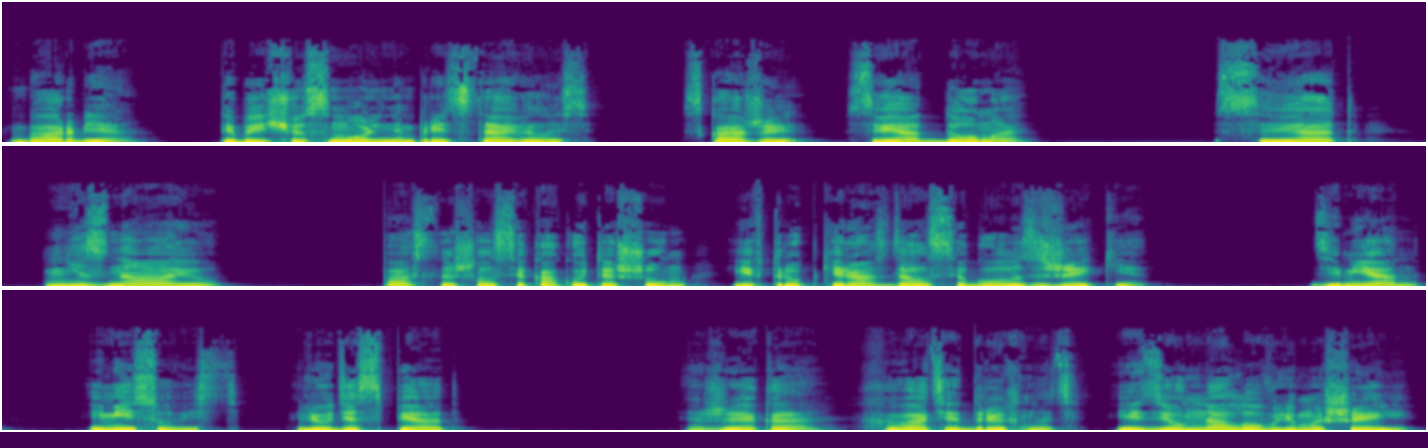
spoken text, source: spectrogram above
«Барби, ты бы еще Смольным представилась. Скажи, Свят дома?» «Свят? Не знаю». Послышался какой-то шум, и в трубке раздался голос Жеки. «Демьян, имей совесть, люди спят». «Жека, хватит дрыхнуть, идем на ловлю мышей».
